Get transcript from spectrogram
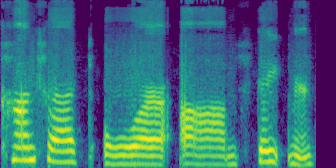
contract or um, statement,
